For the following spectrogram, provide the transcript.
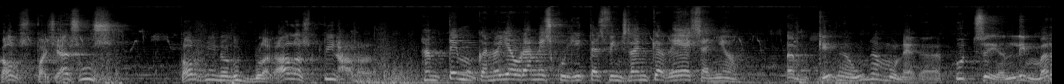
Que els pagesos tornin a doblegar l'espinada. Em temo que no hi haurà més collites fins l'any que ve, senyor. Em queda una moneda. Potser en Limmer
